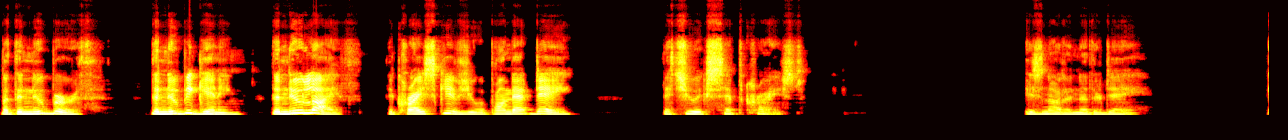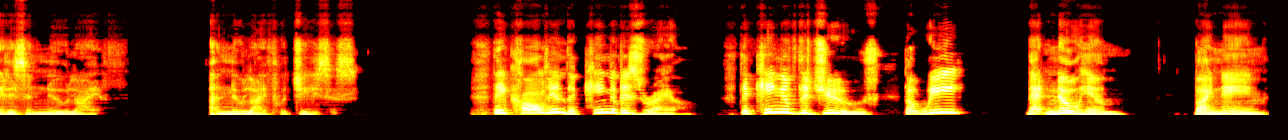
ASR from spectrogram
But the new birth, the new beginning, the new life that Christ gives you upon that day that you accept Christ is not another day. It is a new life, a new life with Jesus. They called him the King of Israel, the King of the Jews, but we that know him by name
